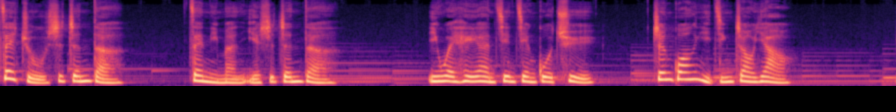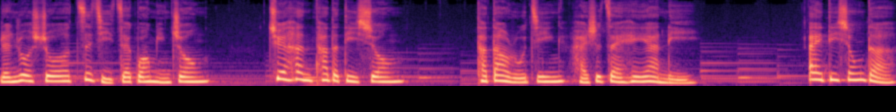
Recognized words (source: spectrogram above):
在主是真的，在你们也是真的。因为黑暗渐渐过去，真光已经照耀。人若说自己在光明中，却恨他的弟兄，他到如今还是在黑暗里。爱弟兄的，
